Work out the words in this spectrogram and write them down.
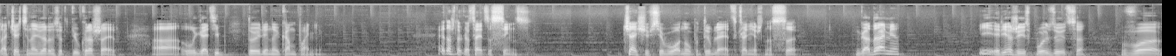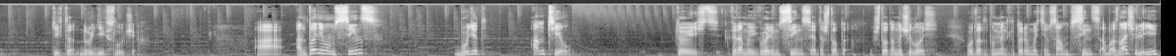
отчасти, наверное, все-таки украшает а, логотип той или иной компании. Это что касается since. Чаще всего оно употребляется, конечно, с годами и реже используется в каких-то других случаях. А антонимом since будет until. То есть, когда мы говорим since, это что-то, что-то началось вот в этот момент, который мы тем самым since обозначили, и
